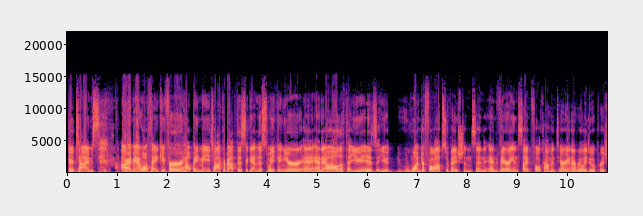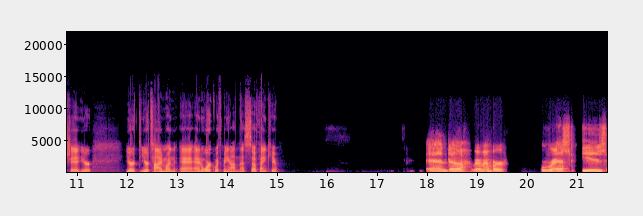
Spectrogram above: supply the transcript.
Good times. All right, man. Well, thank you for helping me talk about this again this week, and your and, and all the th- you is you wonderful observations and and very insightful commentary, and I really do appreciate your your your time when and work with me on this. So thank you. And uh, remember, rest is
